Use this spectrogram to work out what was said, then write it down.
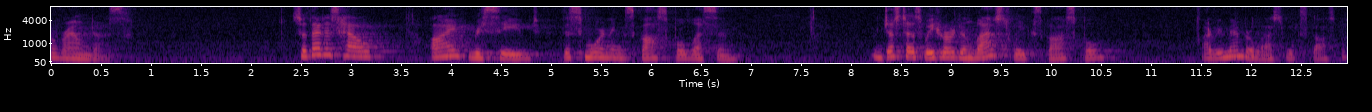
around us. So that is how I received this morning's gospel lesson. And just as we heard in last week's gospel, I remember last week's gospel.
